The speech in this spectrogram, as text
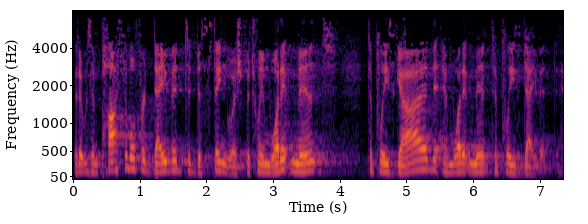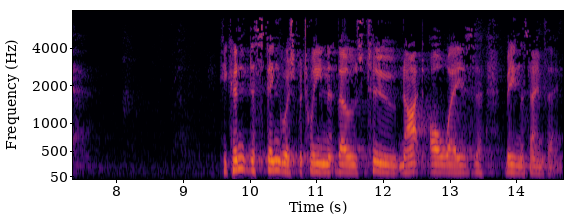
that it was impossible for David to distinguish between what it meant to please God and what it meant to please David. He couldn't distinguish between those two not always being the same thing.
